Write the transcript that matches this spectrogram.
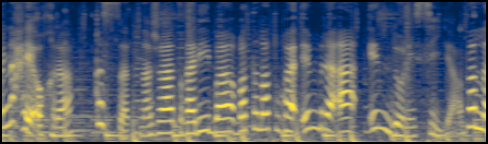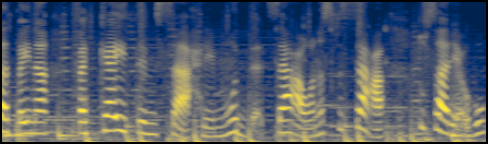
من ناحية أخرى قصة نجاة غريبة بطلتها امرأة إندونيسية. ظلت بين فكي تمساح لمدة ساعة ونصف الساعة. تصارعه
